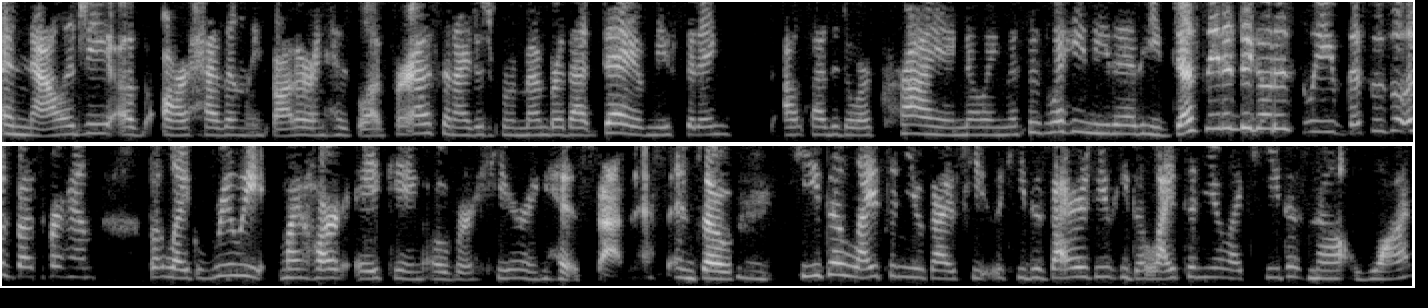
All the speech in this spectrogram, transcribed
analogy of our heavenly father and his love for us and I just remember that day of me sitting outside the door crying knowing this is what he needed. He just needed to go to sleep. This was what was best for him but like really my heart aching over hearing his sadness. And so mm. he delights in you guys. He he desires you. He delights in you. Like he does not want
